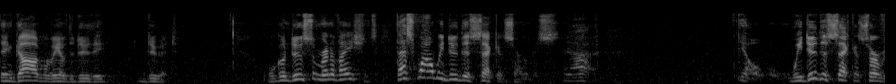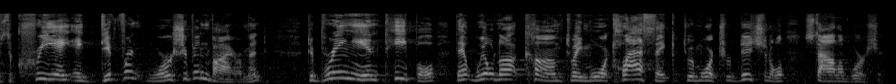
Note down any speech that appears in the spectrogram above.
then God will be able to do, the, do it. We're going to do some renovations. That's why we do this second service. I, you know, we do the second service to create a different worship environment to bring in people that will not come to a more classic, to a more traditional style of worship.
